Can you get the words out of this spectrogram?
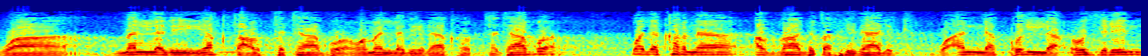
وما الذي يقطع التتابع وما الذي لا يقطع التتابع؟ وذكرنا الضابط في ذلك وأن كل عذر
